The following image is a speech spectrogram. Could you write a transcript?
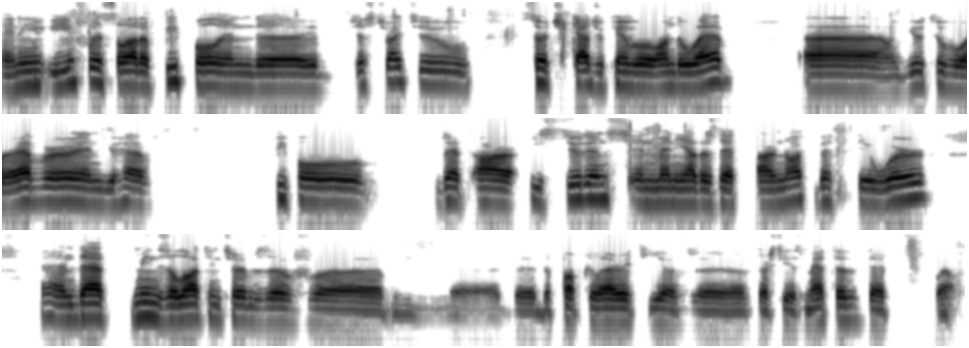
and he, he influenced a lot of people. And uh, just try to search Kajukenbo on the web uh, on YouTube, wherever, and you have people that are students and many others that are not, but they were, and that means a lot in terms of uh, the, the popularity of the, Garcia's method. That well,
